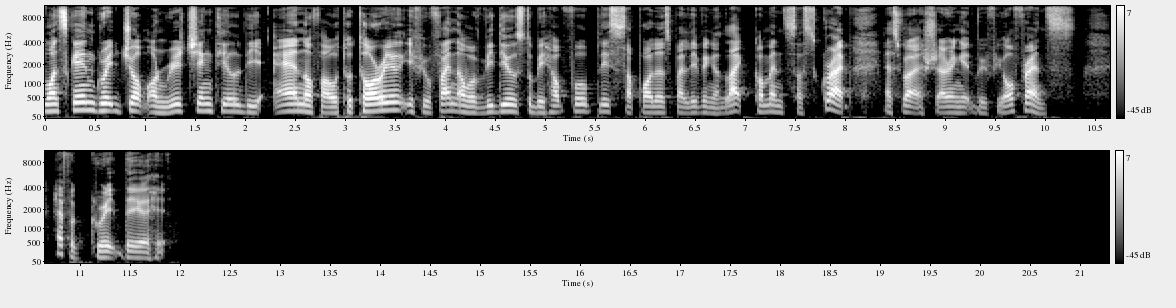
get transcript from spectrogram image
Once again, great job on reaching till the end of our tutorial. If you find our videos to be helpful, please support us by leaving a like, comment, subscribe, as well as sharing it with your friends. Have a great day ahead.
